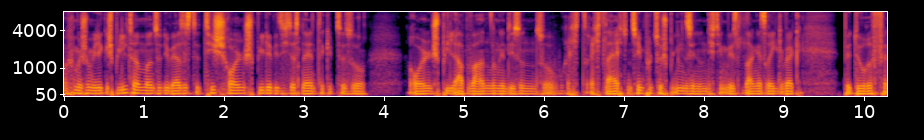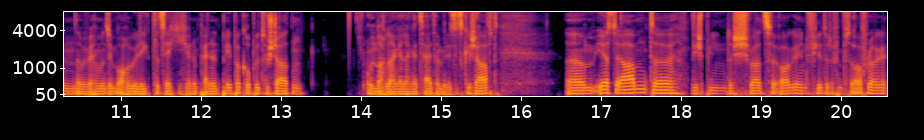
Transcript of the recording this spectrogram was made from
auch immer schon wieder gespielt haben, waren so diverseste Tischrollenspiele, wie sich das nennt. Da gibt es ja so Rollenspielabwandlungen, die so, so recht, recht leicht und simpel zu spielen sind und nicht irgendwie so langes Regelwerk bedürfen. Aber wir haben uns eben auch überlegt, tatsächlich eine Pen-and-Paper-Gruppe zu starten. Und nach langer, langer Zeit haben wir das jetzt geschafft. Ähm, erster Abend, äh, wir spielen das Schwarze Auge in vierter oder fünfter Auflage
